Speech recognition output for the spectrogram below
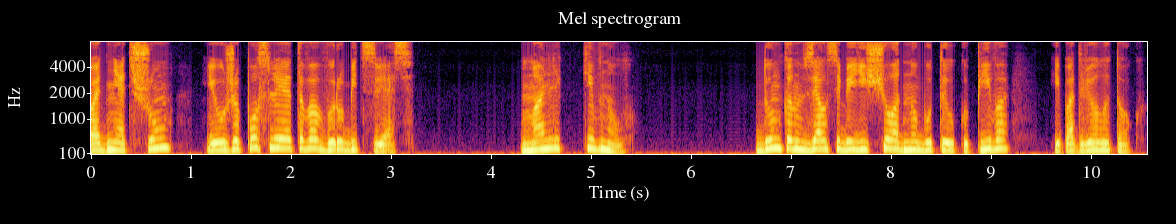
Поднять шум и уже после этого вырубить связь. Малик кивнул. Дункан взял себе еще одну бутылку пива и подвел итог.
